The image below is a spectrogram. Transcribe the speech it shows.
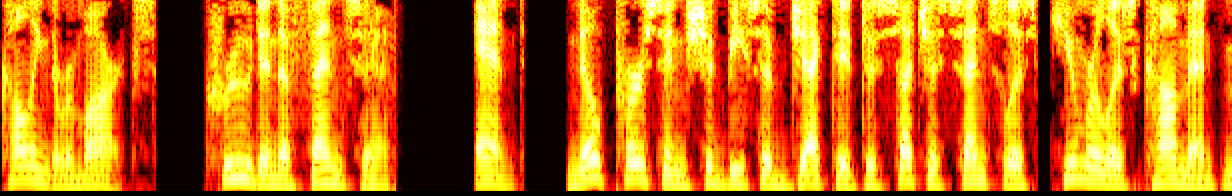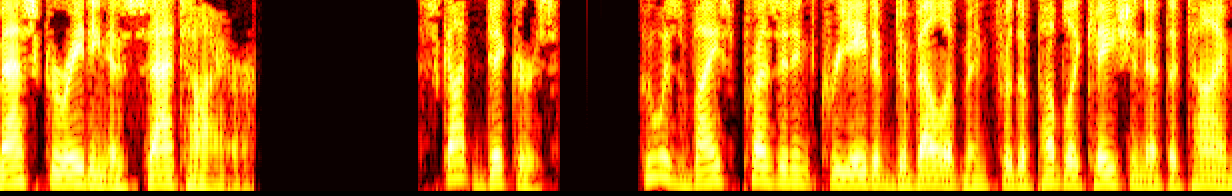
calling the remarks, crude and offensive, and no person should be subjected to such a senseless, humorless comment masquerading as satire." Scott Dikkers, who was Vice President Creative Development for the publication at the time,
